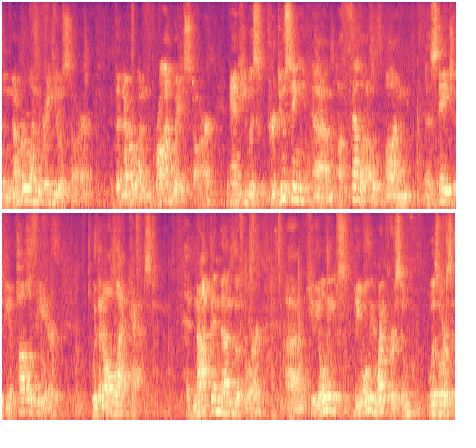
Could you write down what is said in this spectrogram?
the number one radio star, the number one Broadway star, and he was producing um, Othello on a stage at the Apollo Theater with an all-black cast. Had not been done before. Um, he, the only, the only white person was Orson.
